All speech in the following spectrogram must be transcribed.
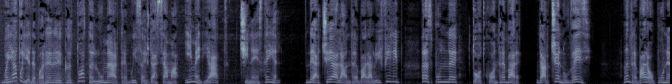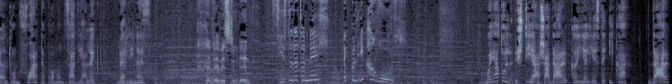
Băiatul e de părere că toată lumea ar trebui să-și dea seama imediat cine este el. De aceea, la întrebarea lui Filip, răspunde tot cu o întrebare. Dar ce nu vezi? Întrebarea o pune într-un foarte pronunțat dialect berlinez. Wer bist du denn? Siehst du das denn nicht? Ich bin Icarus. Băiatul știe așadar că el este Icar, dar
